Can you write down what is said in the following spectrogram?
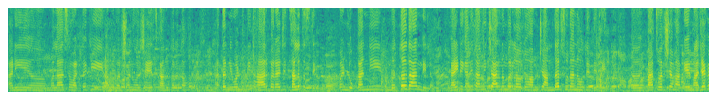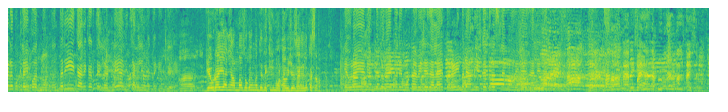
आणि मला असं वाटतं की आम्ही वर्षानुवर्ष हेच काम करत आहोत. आता निवडणुकीत हार पराजित चालत असते. पण लोकांनी मतदान दिलं. काही ठिकाणी तर आम्ही चार नंबर लावतो. आमचे आमदार सुद्धा नव्हते तिथे. पाच वर्ष मागे माझ्याकडे कुठलंही पद नव्हतं. तरी कार्यकर्ते लढले आणि चांगली मतं घेतली. आहे गेवराई आणि अंबाजोगाईमध्ये देखील मोठा विजय झालेला कसं बघता गेवराई आणि अंबेजोगाईमध्ये मोठा विजय झाला आहे परळीमध्ये आम्ही एकत्र असल्यामुळे विजय झालेला आहे. तर विजय आहे.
